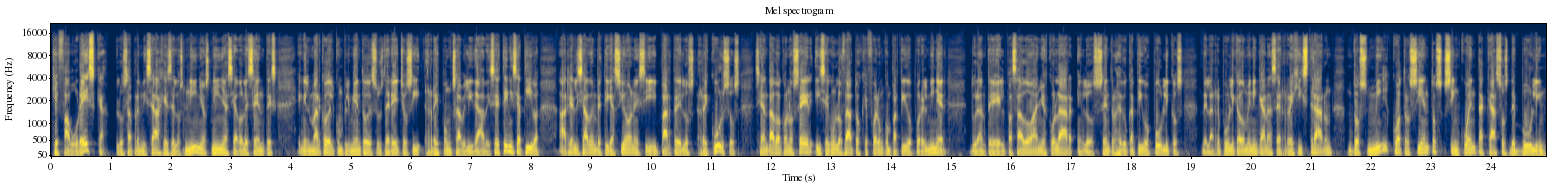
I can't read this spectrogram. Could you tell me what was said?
que favorezca los aprendizajes de los niños, niñas y adolescentes en el marco del cumplimiento de sus derechos y responsabilidades. Esta iniciativa ha realizado investigaciones y parte de los recursos se han dado a conocer y según los datos que fueron compartidos por el MINER durante el pasado año escolar en los centros educativos públicos de la República Dominicana se registraron 2.000 4.450 casos de bullying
